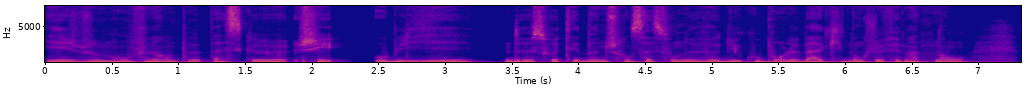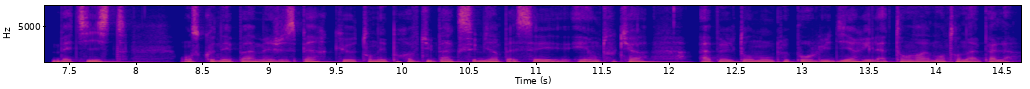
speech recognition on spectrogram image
et je m'en veux un peu parce que j'ai oublié souhaiter bonne chance à son neveu du coup pour le bac, donc je le fais maintenant. Baptiste, on se connaît pas mais j'espère que ton épreuve du bac s'est bien passée et en tout cas, appelle ton oncle pour lui dire, il attend vraiment ton appel.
